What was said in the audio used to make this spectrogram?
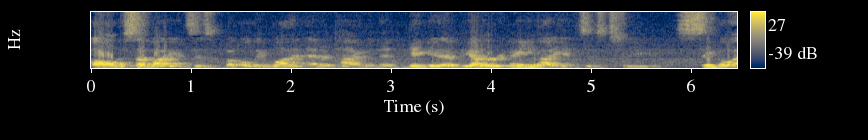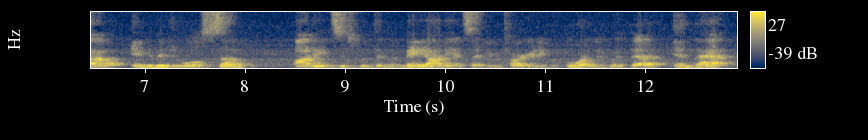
all the sub audiences, but only one at a time, and then negative the other remaining audiences, so you can single out individual sub audiences within the main audience that you were targeting before. And then with that, in that,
